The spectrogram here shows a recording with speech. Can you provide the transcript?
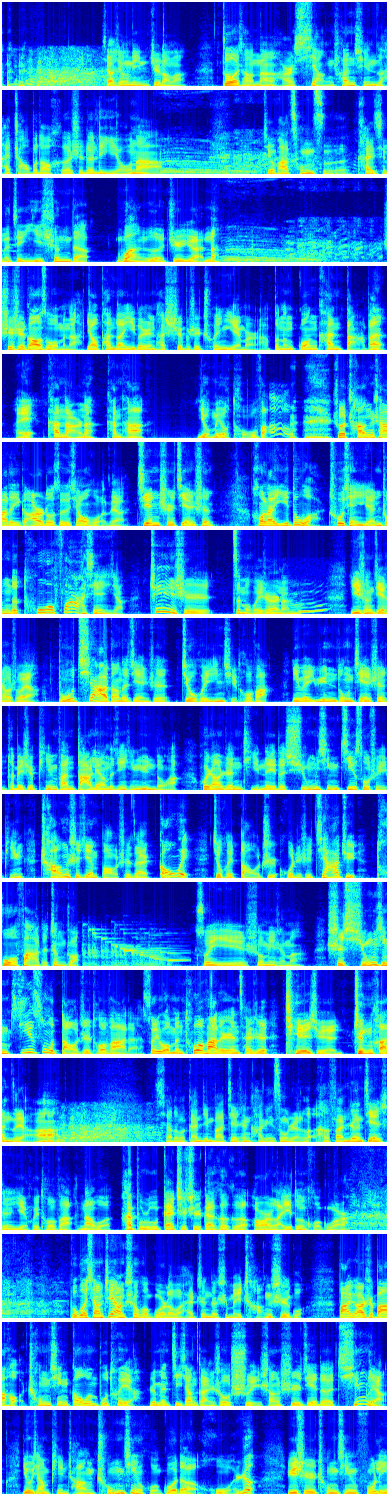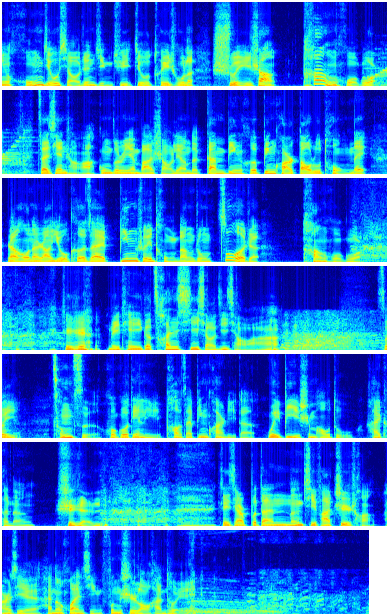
小兄弟，你知道吗？多少男孩想穿裙子还找不到合适的理由呢？就怕从此开启了这一生的万恶之源呢。事实告诉我们呢，要判断一个人他是不是纯爷们儿啊，不能光看打扮。哎，看哪儿呢？看他。有没有头发？说长沙的一个二十多岁的小伙子呀，坚持健身，后来一度啊出现严重的脱发现象，这是怎么回事呢？医生介绍说呀，不恰当的健身就会引起脱发，因为运动健身，特别是频繁大量的进行运动啊，会让人体内的雄性激素水平长时间保持在高位，就会导致或者是加剧脱发的症状。所以说明什么？是雄性激素导致脱发的，所以我们脱发的人才是铁血真汉子呀！啊，吓得我赶紧把健身卡给送人了。反正健身也会脱发，那我还不如该吃吃该喝喝，偶尔来一顿火锅。不过像这样吃火锅的，我还真的是没尝试过。八月二十八号，重庆高温不退啊，人们既想感受水上世界的清凉，又想品尝重庆火锅的火热，于是重庆涪陵红酒小镇景区就推出了水上烫火锅。在现场啊，工作人员把少量的干冰和冰块倒入桶内，然后呢，让游客在冰水桶当中坐着烫火锅。这是每天一个窜稀小技巧啊！所以，从此火锅店里泡在冰块里的未必是毛肚，还可能是人。这下不单能激发痔疮，而且还能唤醒风湿老寒腿。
